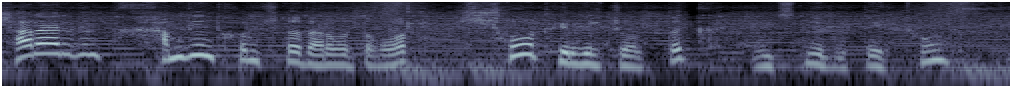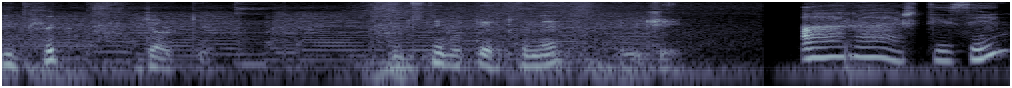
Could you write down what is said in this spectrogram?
Шар айрагт хамгийн тохиромжтой даруулга бол шууд хэрглэж болдог үндэсний бүтээгдэхүүн идлэг жерки. Үндэсний бүтээгдэхүүнээ хэмжээ. Ара артизен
